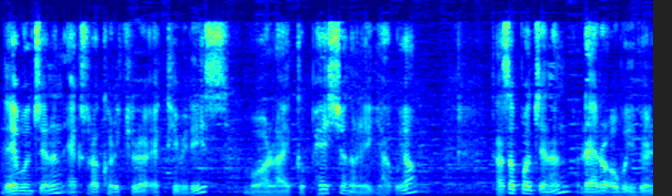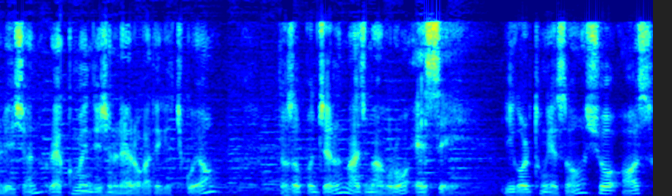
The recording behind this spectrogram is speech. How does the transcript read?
네 번째는 Extracurricular Activities, more like Passion을 얘기하고요. 다섯 번째는 Letter of Evaluation, Recommendation Letter가 되겠고요. 여섯 번째는 마지막으로 Essay, 이걸 통해서 Show us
